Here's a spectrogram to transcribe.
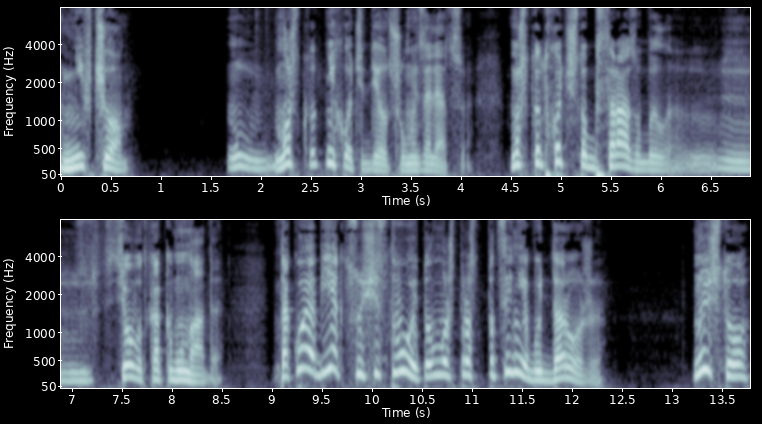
Ни в чем. Ну, может, кто-то не хочет делать шумоизоляцию. Может, кто-то хочет, чтобы сразу было. Все вот как ему надо. Такой объект существует, он может просто по цене быть дороже. Ну и что?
